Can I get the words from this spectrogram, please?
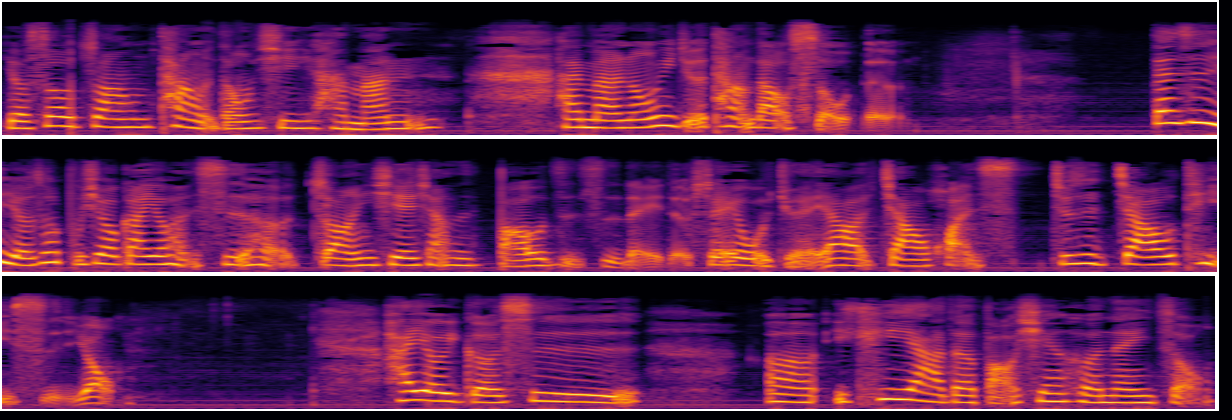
有时候装烫的东西还蛮还蛮容易就烫到手的。但是有时候不锈钢又很适合装一些像是包子之类的，所以我觉得要交换使，就是交替使用。还有一个是呃，IKEA 的保鲜盒那一种，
